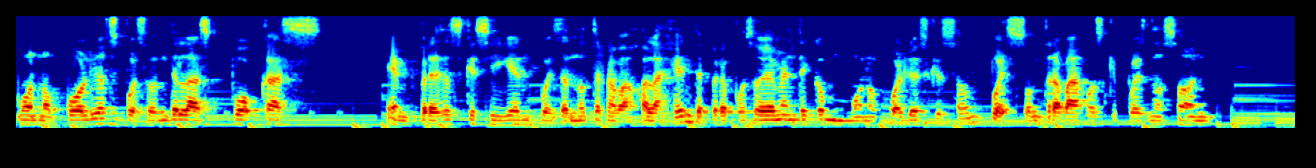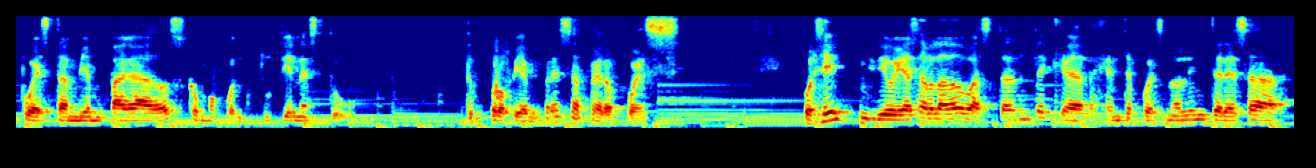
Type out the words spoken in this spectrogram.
monopolios pues son de las pocas empresas que siguen pues dando trabajo a la gente, pero pues obviamente como monopolios que son, pues son trabajos que pues no son pues tan bien pagados como cuando tú tienes tu, tu propia empresa, pero pues pues sí, digo, ya has hablado bastante que a la gente pues no le interesa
